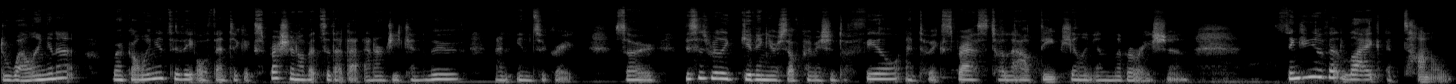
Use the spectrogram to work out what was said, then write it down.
dwelling in it. We're going into the authentic expression of it so that that energy can move and integrate. So, this is really giving yourself permission to feel and to express, to allow deep healing and liberation. Thinking of it like a tunnel.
